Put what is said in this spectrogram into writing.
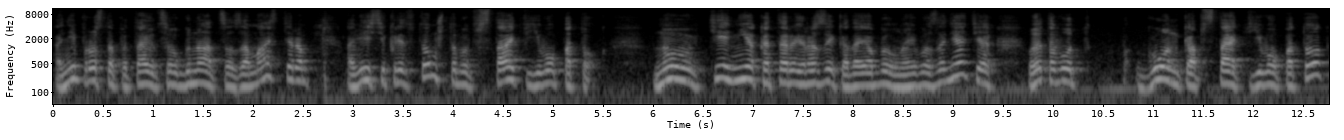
они просто пытаются угнаться за мастером, а весь секрет в том, чтобы встать в его поток. Ну, те некоторые разы, когда я был на его занятиях, вот эта вот гонка встать в его поток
